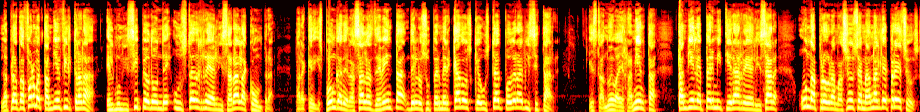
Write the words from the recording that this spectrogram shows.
La plataforma también filtrará el municipio donde usted realizará la compra para que disponga de las salas de venta de los supermercados que usted podrá visitar. Esta nueva herramienta también le permitirá realizar una programación semanal de precios,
